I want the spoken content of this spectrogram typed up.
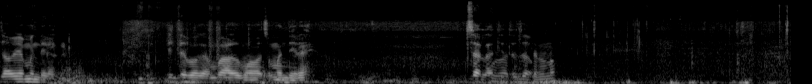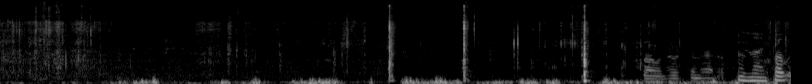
जाऊया मंदिराकडे. तिथं बघा बाळूमावाचं मंदिर आहे. चला तिथं जाऊ. मित्रांनो. पाहुणा वाटतं ना नाही पाहू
